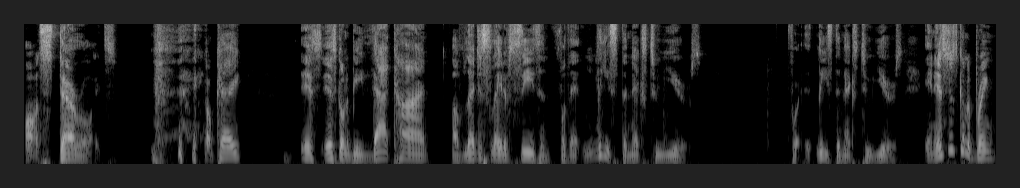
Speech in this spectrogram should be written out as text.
on steroids. okay? It's it's going to be that kind of legislative season for the, at least the next 2 years. For at least the next 2 years. And it's just going to bring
